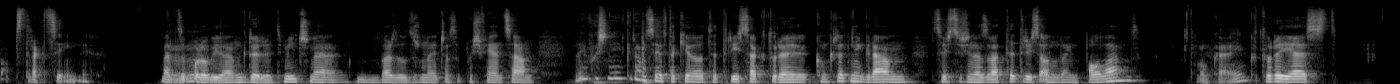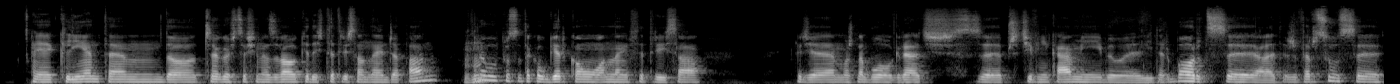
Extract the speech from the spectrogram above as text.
abstrakcyjnych. Bardzo mm. polubiłem gry rytmiczne, bardzo dużo na czasu poświęcam. No i właśnie gram sobie w takiego Tetrisa, który konkretnie gram w coś, co się nazywa Tetris Online Poland. Okay. Który jest E, klientem do czegoś, co się nazywało kiedyś Tetris Online Japan, mhm. które było po prostu taką gierką online w Tetrisa, gdzie można było grać z przeciwnikami, były leaderboardsy, ale też versusy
